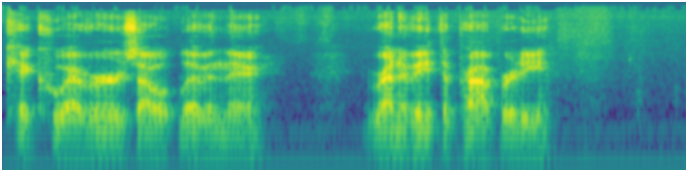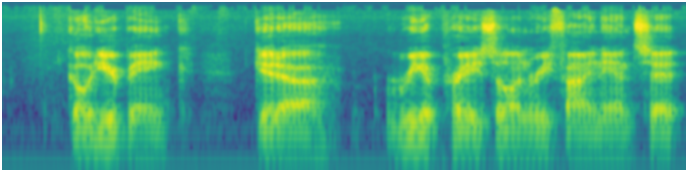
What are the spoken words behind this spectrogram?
kick whoever's out living there, renovate the property, go to your bank, get a reappraisal and refinance it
